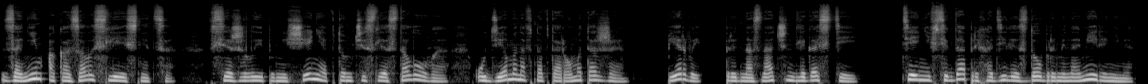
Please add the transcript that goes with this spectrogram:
За ним оказалась лестница. Все жилые помещения, в том числе столовая, у демонов на втором этаже. Первый предназначен для гостей, те не всегда приходили с добрыми намерениями,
